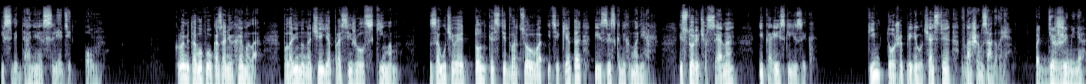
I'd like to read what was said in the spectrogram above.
и свидания с леди Ом. Кроме того, по указанию Хэмела, половину ночей я просиживал с Кимом, заучивая тонкости дворцового этикета и изысканных манер, историю Чосена и корейский язык. Ким тоже принял участие в нашем заговоре. Поддержи меня,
